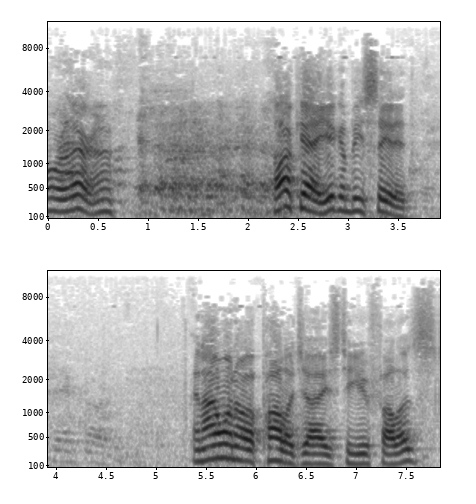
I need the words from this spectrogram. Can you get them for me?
over there, huh? Okay, you can be seated. And I want to apologize to you fellas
